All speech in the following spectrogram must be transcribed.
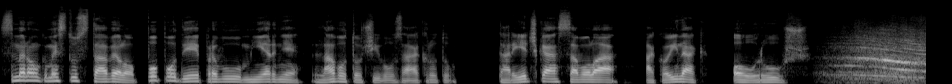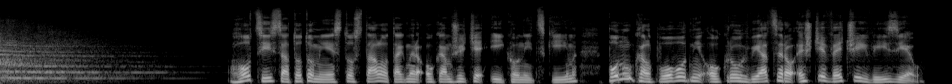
smerom k mestu Stavelo popod jej prvú mierne ľavotočivú zákrutu. Tá riečka sa volá ako inak Ourouge. Hoci sa toto miesto stalo takmer okamžite ikonickým, ponúkal pôvodný okruh viacero ešte väčších víziev.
